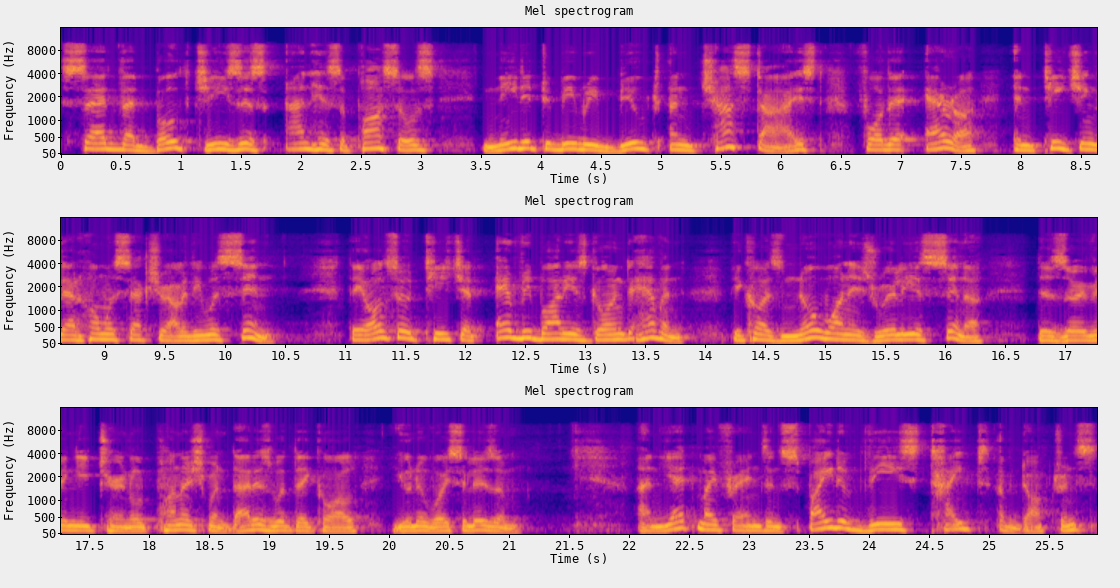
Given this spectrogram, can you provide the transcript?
said that both Jesus and his apostles needed to be rebuked and chastised for their error in teaching that homosexuality was sin. They also teach that everybody is going to heaven because no one is really a sinner deserving eternal punishment. That is what they call universalism. And yet, my friends, in spite of these types of doctrines,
